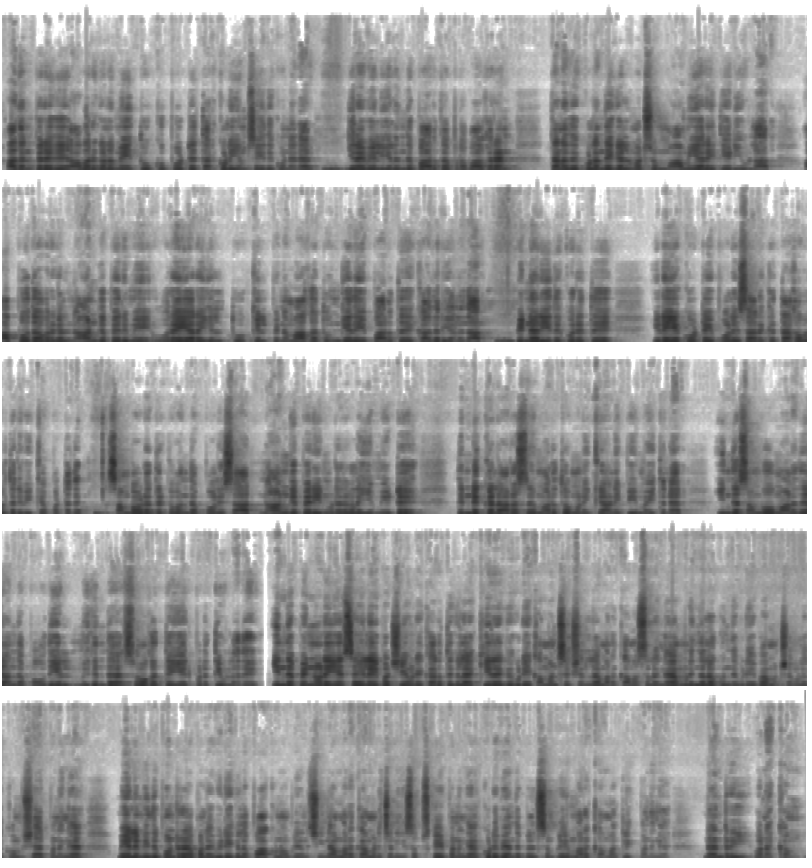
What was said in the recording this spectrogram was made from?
அதன் பிறகு அவர்களுமே தூக்கு போட்டு தற்கொலையும் செய்து கொண்டனர். இரவில் எழுந்து பார்த்த பிரபாகரன் தனது குழந்தைகள் மற்றும் மாமியாரை தேடியுள்ளார். அப்போது அவர்கள் நான்கு பேருமே ஒரே அறையில் தூக்கில் பிணமாக தொங்கியதை பார்த்து கதறி அழுதார். பின்னர் இது குறித்து இடையக்கோட்டை போலீசாருக்கு தகவல் தெரிவிக்கப்பட்டது. சம்பவ இடத்திற்கு வந்த போலீசார் நான்கு பேரின் உடல்களையும் மீட்டு திண்டுக்கல் அரசு மருத்துவமனைக்கு அனுப்பி வைத்தனர். இந்த சம்பவமானது அந்த பகுதியில் மிகுந்த சோகத்தை ஏற்படுத்தி உள்ளது இந்த பெண்ணுடைய செயலை பற்றிய உடைய கருத்துக்களை கீழே இருக்கக்கூடிய கமெண்ட் செக்ஷனில் மறக்காமல் சொல்லுங்கள் முடிந்தளவுக்கு இந்த வீடியோவை மற்றவங்களுக்கும் ஷேர் பண்ணுங்கள் மேலும் இது போன்ற பல வீடியோக்களை பார்க்கணும் அப்படின்னு நினச்சிங்கன்னா மறக்காமல் சேனலை சப்ஸ்கிரைப் பண்ணுங்கள் கூடவே அந்த பெல் சிம்பிளையும் மறக்காமல் கிளிக் பண்ணுங்கள் நன்றி வணக்கம்.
